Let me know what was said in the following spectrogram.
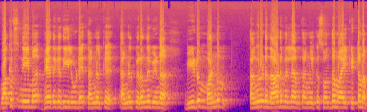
വഖഫ് നിയമ ഭേദഗതിയിലൂടെ തങ്ങൾക്ക് തങ്ങൾ പിറന്നു വീണ വീടും മണ്ണും തങ്ങളുടെ നാടുമെല്ലാം തങ്ങൾക്ക് സ്വന്തമായി കിട്ടണം.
